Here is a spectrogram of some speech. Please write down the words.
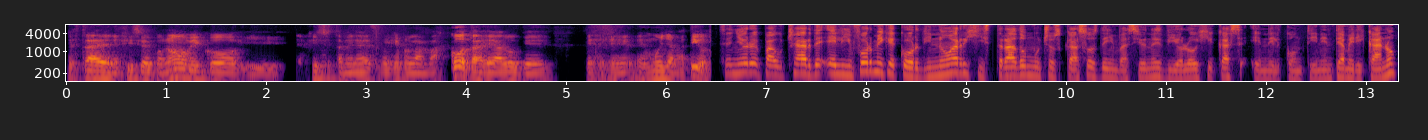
Les trae beneficios económicos y beneficios también a veces, por ejemplo, las mascotas es algo que es, es, muy llamativo. Señor Pauchard, el informe que coordinó ha registrado muchos casos de invasiones biológicas en el continente americano.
